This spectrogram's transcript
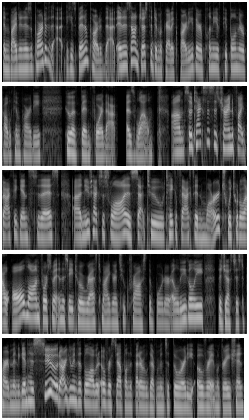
and, Biden is a part of that. He's been a part of that. And it's not just the Democratic Party, there are plenty of people in the Republican Party who have been for that as well. Um, so Texas is trying to fight back against this. A new Texas law is set to take effect in March, which would allow all law enforcement in the state to arrest migrants who cross the border illegally. The Justice Department again has sued, arguing that the law would overstep on the federal government's authority over immigration.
